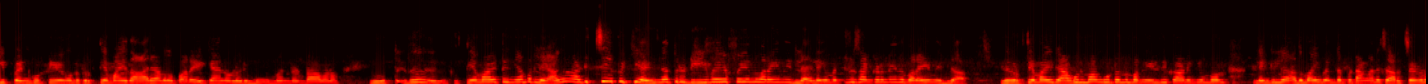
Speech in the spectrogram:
ഈ പെൺകുട്ടിയെ കൊണ്ട് കൃത്യമായി ഇത് ആരാണെന്ന് പറയിക്കാനുള്ള ഒരു മൂവ്മെന്റ് ഉണ്ടാവണം. യൂത്ത് ഇത് കൃത്യമായിട്ട് ഞാൻ പറഞ്ഞില്ലേ അങ്ങ് അടിച്ചേൽപ്പിക്കുക. ഇതിനകത്തൊരു ഡിവൈഎഫ്ഐ എന്ന് പറയുന്നില്ല അല്ലെങ്കിൽ മറ്റൊരു സംഘടന എന്ന് പറയുന്നില്ല. ഇത് കൃത്യമായി രാഹുൽ മാങ്കൂട്ടം എന്ന് പറഞ്ഞ് എഴുതി കാണിക്കുമ്പോൾ അല്ലെങ്കിൽ അതുമായി ബന്ധപ്പെട്ട് അങ്ങനെ ചർച്ചകൾ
